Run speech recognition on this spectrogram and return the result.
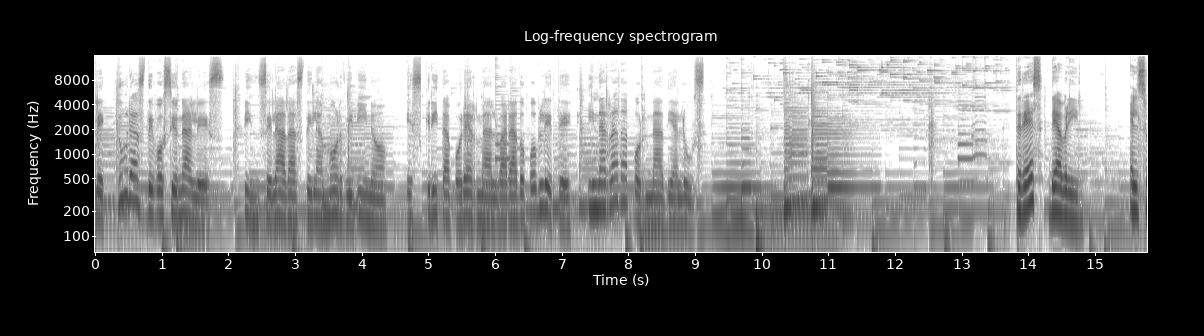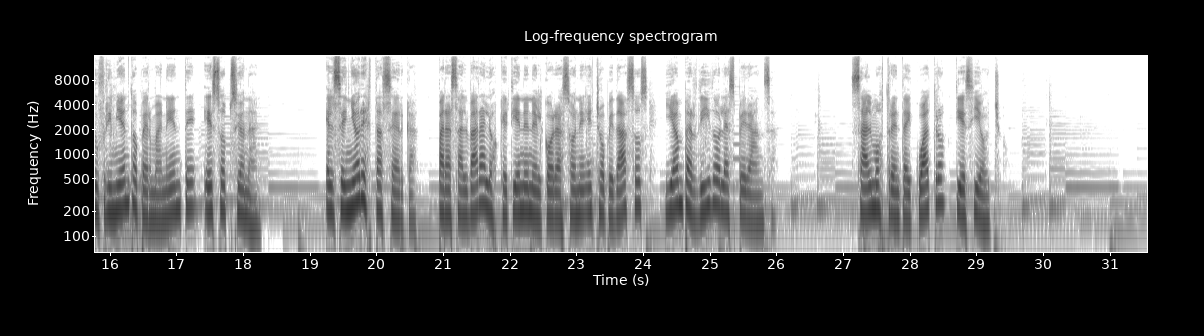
Lecturas devocionales, pinceladas del amor divino, escrita por Erna Alvarado Poblete y narrada por Nadia Luz. 3 de abril. El sufrimiento permanente es opcional. El Señor está cerca para salvar a los que tienen el corazón hecho pedazos y han perdido la esperanza. Salmos 34, 18.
